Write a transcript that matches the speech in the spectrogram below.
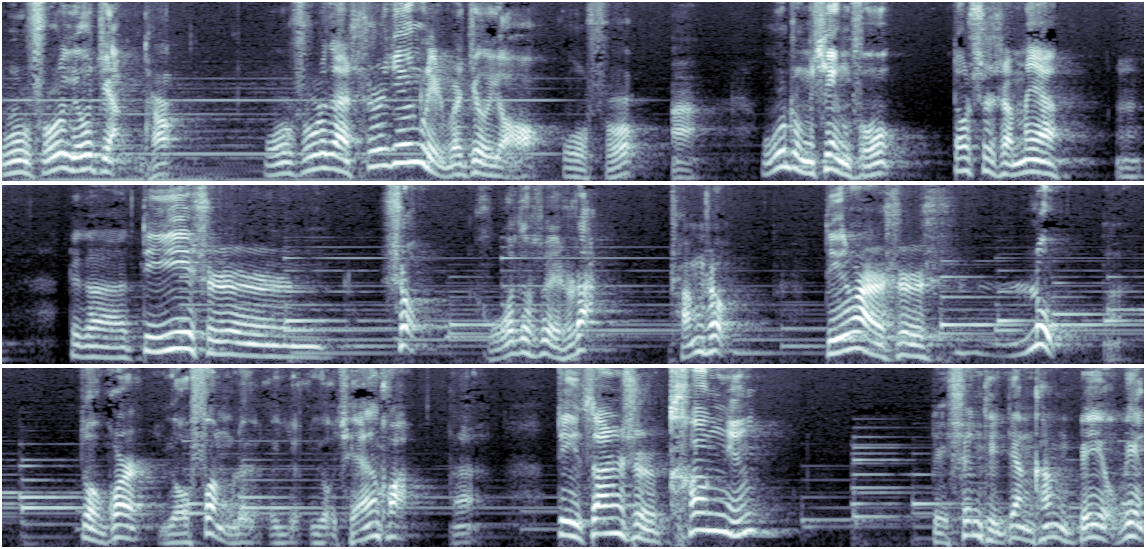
五福有讲头，五福在《诗经》里边就有五福啊，五种幸福都是什么呀？嗯，这个第一是寿，活的岁数大，长寿。第二是禄啊，做官有俸禄，有有钱花啊。第三是康宁，得身体健康，别有病，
